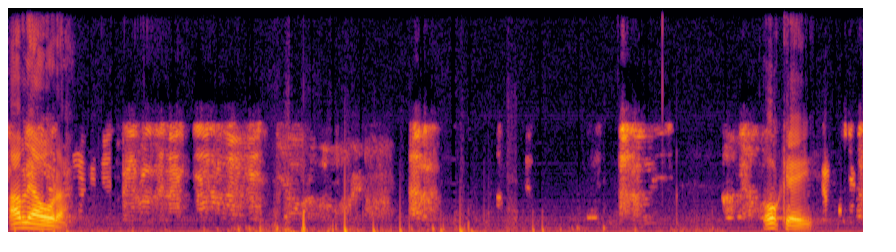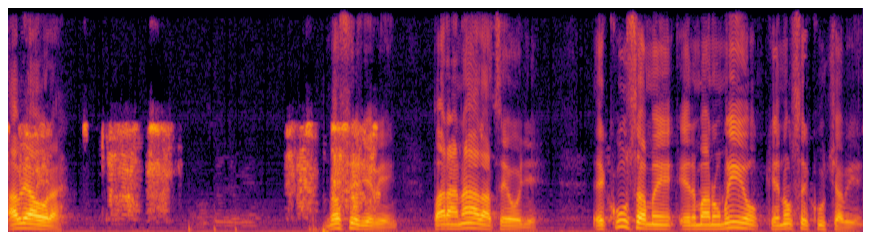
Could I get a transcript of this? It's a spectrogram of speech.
Hable ahora. Ok, hable ahora. No se oye bien. Para nada se oye. Excúsame, hermano mío, que no se escucha bien.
